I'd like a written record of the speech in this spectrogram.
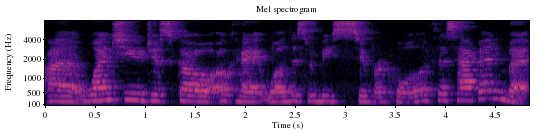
Uh, once you just go, okay, well, this would be super cool if this happened, but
